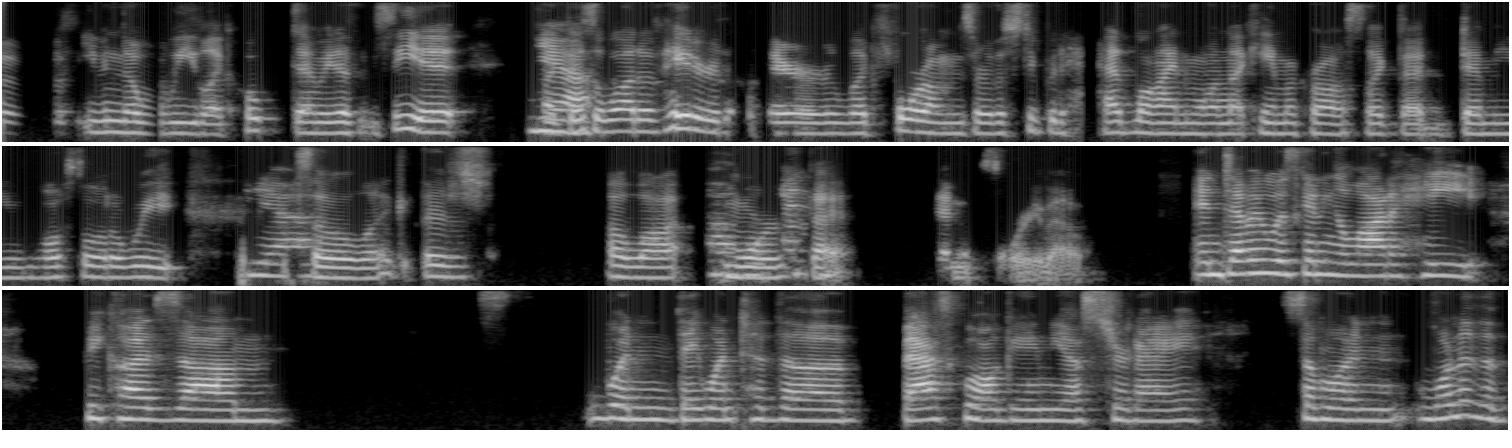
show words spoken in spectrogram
of even though we like hope Demi doesn't see it, like yeah. there's a lot of haters out there, like forums or the stupid headline one that came across like that Demi lost a lot of weight. Yeah. So like there's a lot Um, more and- that Demi has to worry about. and Demi was getting a lot of hate because um when they went to the basketball game yesterday, someone one of the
